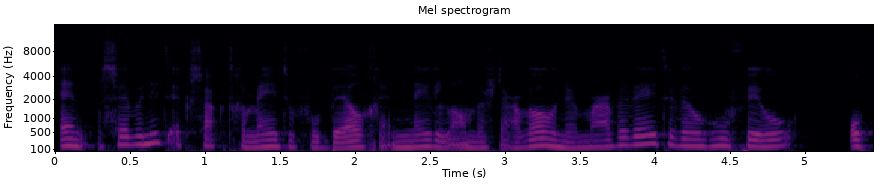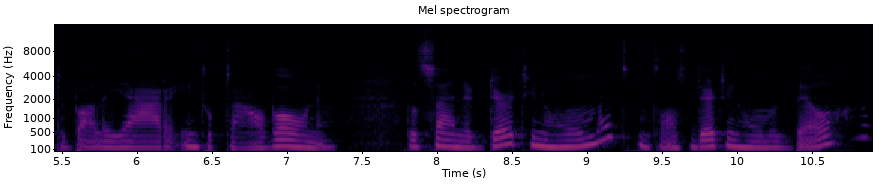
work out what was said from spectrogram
En ze hebben niet exact gemeten hoeveel Belgen en Nederlanders daar wonen, maar we weten wel hoeveel op de Balearen in totaal wonen. Dat zijn er 1300, althans 1300 Belgen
